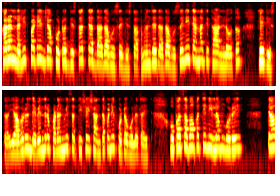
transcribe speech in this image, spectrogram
कारण ललित पाटील ज्या फोटोत दिसतात त्यात दादा भुसे दिसतात. म्हणजे दादा भुसेंनी त्यांना तिथं आणलं होतं हे दिसतं. यावरून देवेंद्र फडणवीस अतिशय शांतपणे खोटं बोलत आहेत. उपसभापती नीलम गोरे त्या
